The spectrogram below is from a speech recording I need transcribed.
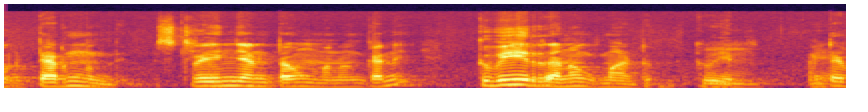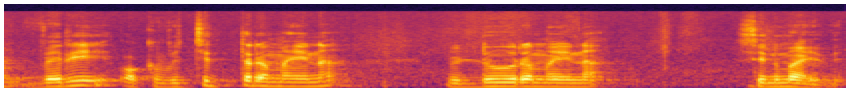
ఒక టర్మ్ ఉంది. స్ట్రేంజ్ అంటాం మనం కానీ క్వీర్ అని ఒక మాట ఉంది. క్వీర్. అంటే వెరీ ఒక విచిత్రమైన విడ్డూరమైన సినిమా ఇది.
